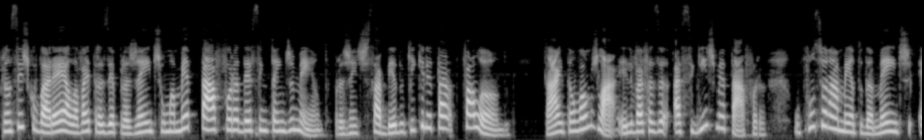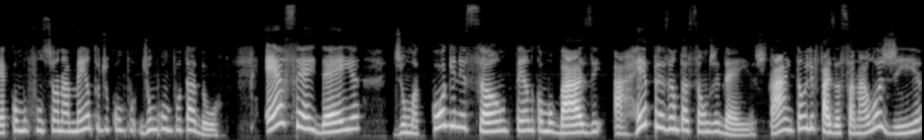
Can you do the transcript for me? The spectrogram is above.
Francisco Varela vai trazer para a gente uma metáfora desse entendimento, para a gente saber do que, que ele está falando. Tá? Então vamos lá. Ele vai fazer a seguinte metáfora: o funcionamento da mente é como o funcionamento de, de um computador. Essa é a ideia de uma cognição tendo como base a representação de ideias, tá? Então ele faz essa analogia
